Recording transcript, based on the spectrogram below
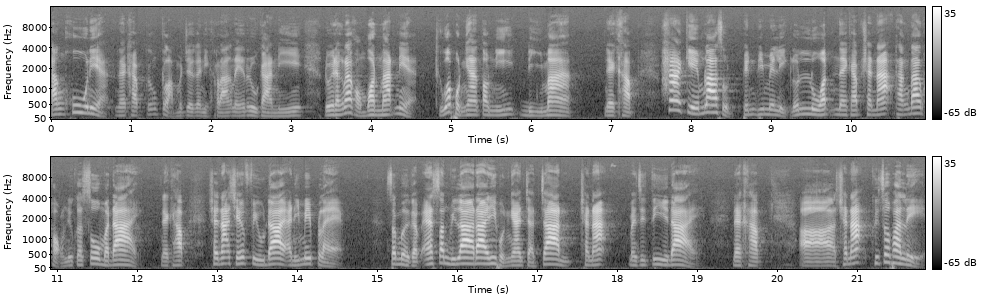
ทั้งคู่เนี่ยนะครับต้องกลับมาเจอกันอีกครั้งในฤดูกาลนี้ โดยทางด้านของบอลมัดเนี่ยถือว่าผลงานตอนนี้ดีมากนะครับ 5 เกมล่าสุดเป็นพรีเมียร์ลีกล้วนๆนะครับ ชนะทางด้านของนิวคาสเซิลมาได้นะครับ ชนะเชฟฟิลด์ได้ อันนี้ไม่แปลก เสมอกับแอสตันวิลล่าได้ที่ผลงานจัดจ้านชนะแมนซิตี้ได้นะครับชนะคริสตัลพาเลต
